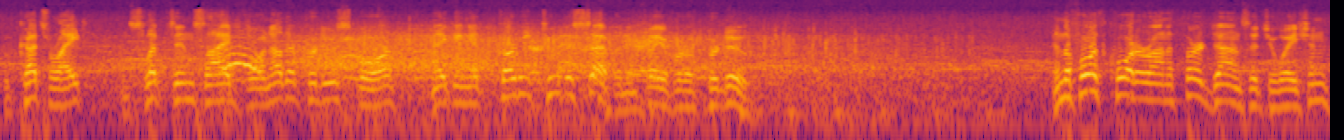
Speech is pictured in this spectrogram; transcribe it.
who cuts right and slips inside for another Purdue score, making it 32 to 7 in favor of Purdue. In the fourth quarter, on a third down situation,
